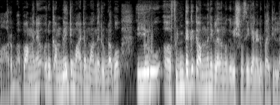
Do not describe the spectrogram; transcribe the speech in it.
മാറും. അപ്പോൾ അങ്ങനെ ഒരു കംപ്ലീറ്റ് മാറ്റം വന്നിട്ടുണ്ട്. അപ്പോൾ ഈ ഒരു ഫിൻടെക് കമ്പനികളെ നമുക്ക് വിശ്വസിക്കാനായിട്ട് പറ്റില്ല.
